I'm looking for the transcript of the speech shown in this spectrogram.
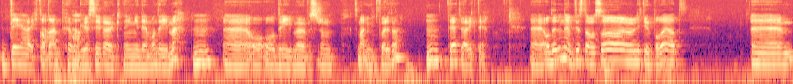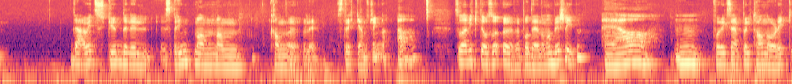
Det er viktig. At det er en progressiv økning i det man driver med. Mm. eh, og, og drive med øvelser som, som er utfordrende. Mm. Det tror jeg er viktig. Eh, og det du nevnte i stad også, litt inn på det, at eh, det er jo et skudd eller sprint man, man kan eller strekke hamstring. Da. Ja. Så det er viktig også å øve på det når man blir sliten. ja. Mm. F.eks. ta Nordic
